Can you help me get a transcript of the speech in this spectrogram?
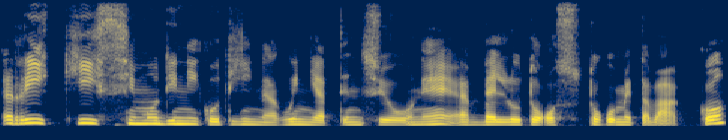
ricchissimo di nicotina, quindi attenzione, è bello tosto come tabacco,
